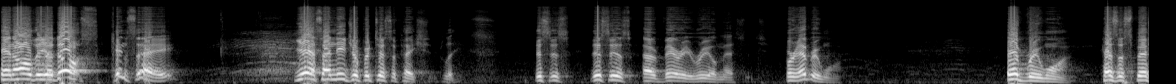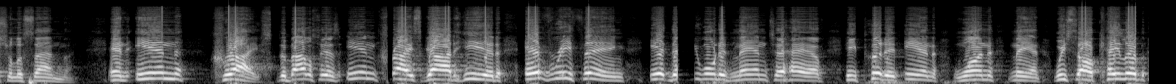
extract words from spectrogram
And all the adults can say, yes, I need your participation, please. This is, this is a very real message for everyone. Everyone has a special assignment. And in Christ, the Bible says, in Christ God hid everything it, that he wanted man to have. He put it in one man. We saw Caleb,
